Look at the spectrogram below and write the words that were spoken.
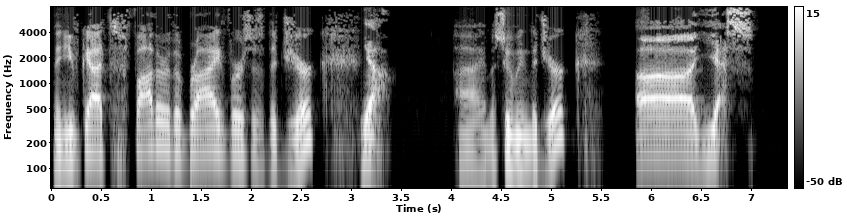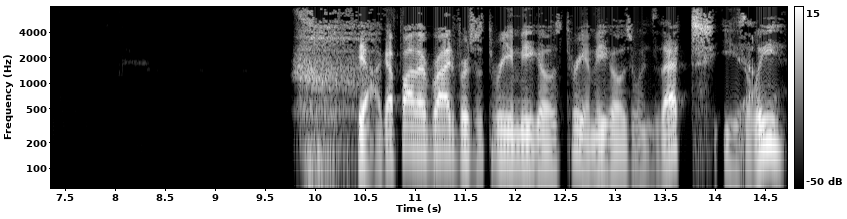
Then you've got Father of the Bride versus the Jerk. Yeah. I'm assuming the Jerk. Uh, yes. Yeah, I got Father Bride versus Three Amigos. Three Amigos wins that easily.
